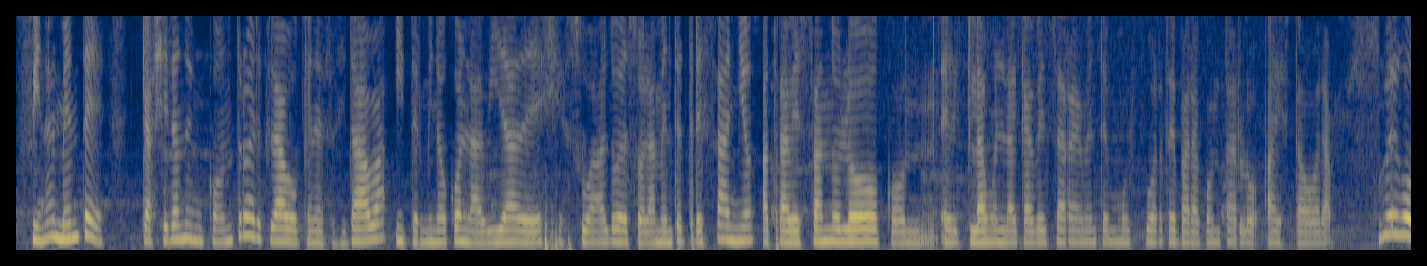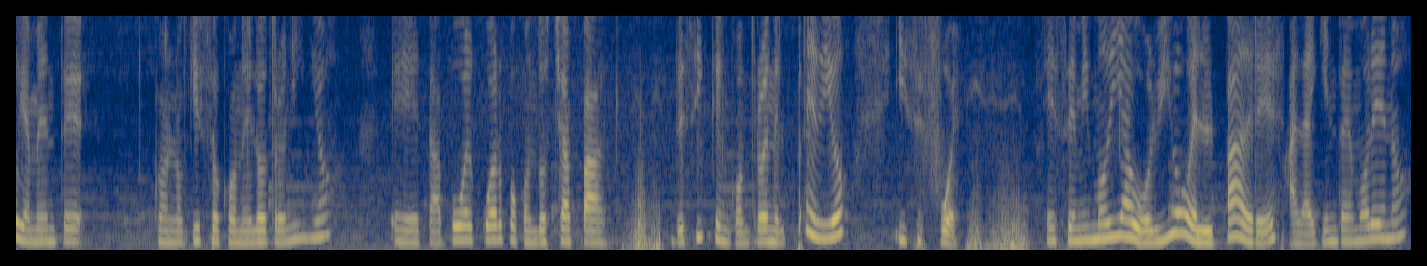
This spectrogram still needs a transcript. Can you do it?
Finalmente, Cayetano encontró el clavo que necesitaba y terminó con la vida de Gesualdo de solamente tres años, atravesándolo con el clavo en la cabeza realmente muy fuerte para contarlo a esta hora. Luego, obviamente, con lo que hizo con el otro niño, eh, tapó el cuerpo con dos chapas de que encontró en el predio y se fue. Ese mismo día volvió el padre a la quinta de Moreno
